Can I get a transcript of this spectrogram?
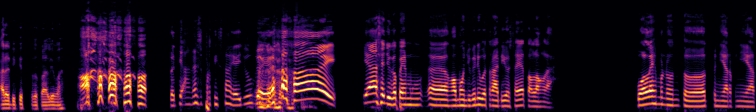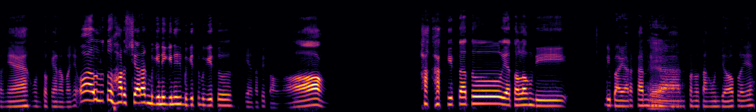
Ada dikit satu kali mah Berarti anda seperti saya juga ya. Hai. ya saya juga pengen eh, ngomong juga nih buat radio saya tolonglah. Boleh menuntut penyiar-penyiarnya untuk yang namanya, wah lu tuh harus siaran begini-gini begitu-begitu. Ya tapi tolong. Hak-hak kita tuh ya tolong di dibayarkan Iya. dengan penuh tanggung jawab lah ya.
